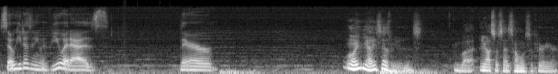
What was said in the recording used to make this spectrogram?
So he doesn't even view it as their well yeah he says mutants but he also says homo superior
